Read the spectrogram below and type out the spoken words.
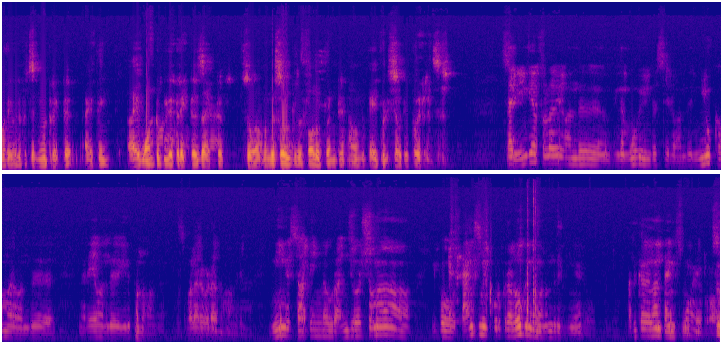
ஒரு even it's new director I think I want to be a directors actor so அவங்க சொல்றதை ஃபாலோ பண்ணிட்டு அவங்க கைப்பிடிச்சு அப்படியே போயிடுறேன் சார் சார் இந்தியா ஃபுல்லாகவே வந்து இந்த மூவி இண்டஸ்ட்ரியில் வந்து நியூ கமரை வந்து நிறைய வந்து இது பண்ணுவாங்க வளர விடாத மாதிரி நீங்க ஸ்டார்டிங்கில் ஒரு அஞ்சு வருஷமா இப்போ தேங்க்ஸ் மீட் கொடுக்குற அளவுக்கு நீங்கள் வளர்ந்துருக்கீங்க. அதுக்காக தான் தேங்க்ஸ் மீட் ஸோ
